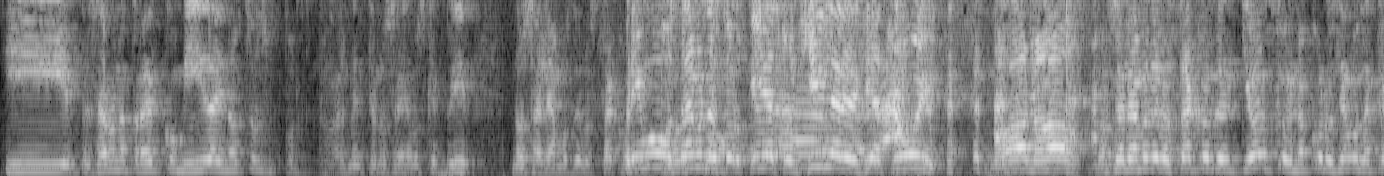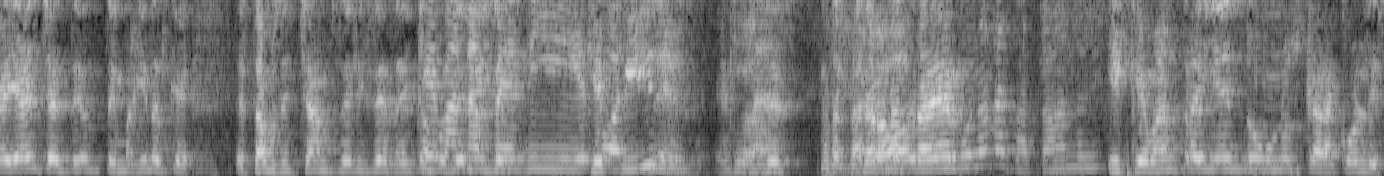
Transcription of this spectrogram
y empezaron a traer comida y nosotros pues, realmente no sabíamos qué pedir. No salíamos de los tacos. Primo, del tráeme unas tortillas con chile, le decía Chuy. No, no. No salíamos de los tacos del kiosco y no conocíamos la calle ancha. Entonces, te imaginas que estamos en Champs-Élysées, ahí en ¿Qué Campos van a Elíseos. pedir? ¿Qué Pues, pides? Entonces Unos al empezaron a pastor. traer Unos al pastor, ándale. y que van trayendo unos caracoles.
